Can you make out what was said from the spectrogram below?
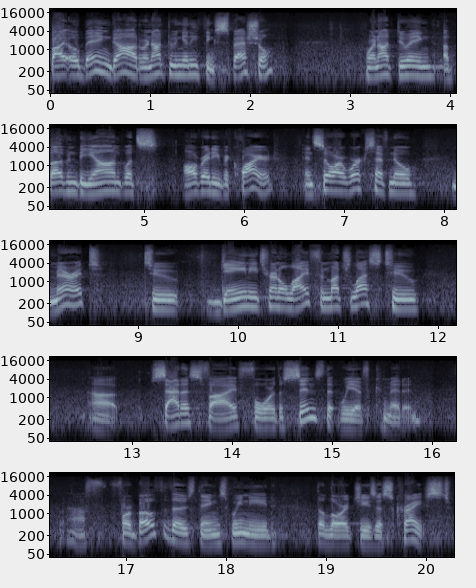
by obeying God, we're not doing anything special. We're not doing above and beyond what's already required. And so our works have no merit to gain eternal life, and much less to uh, satisfy for the sins that we have committed. Uh, for both of those things, we need the Lord Jesus Christ.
